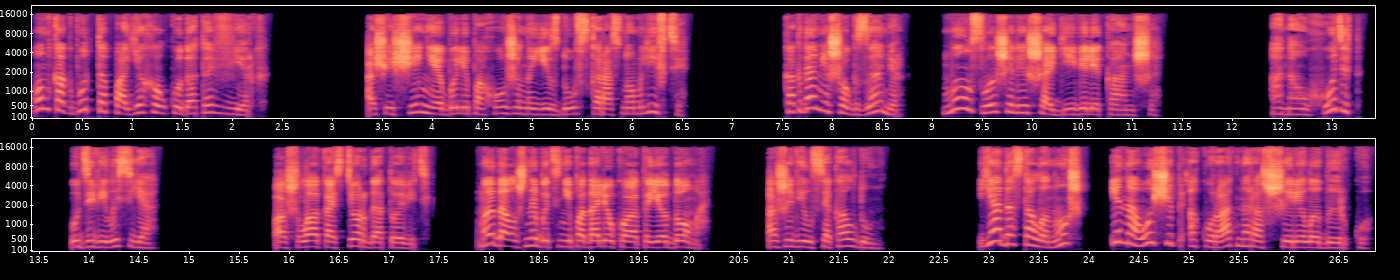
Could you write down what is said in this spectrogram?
он как будто поехал куда-то вверх. Ощущения были похожи на езду в скоростном лифте. Когда мешок замер, мы услышали шаги великанши. «Она уходит?» — удивилась я. «Пошла костер готовить. Мы должны быть неподалеку от ее дома», — оживился колдун. Я достала нож и на ощупь аккуратно расширила дырку.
